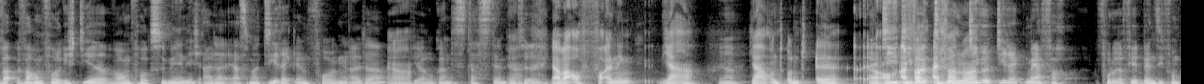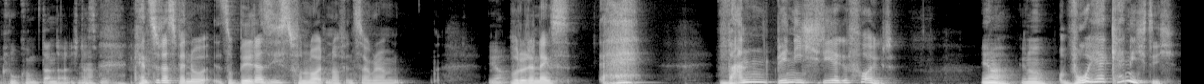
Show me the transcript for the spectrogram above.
Wa warum folge ich dir? Warum folgst du mir nicht? Alter, erstmal direkt entfolgen, Alter. Ja. Wie arrogant ist das denn ja. bitte? ja, aber auch vor allen Dingen, ja. Ja. Ja, und, und äh, Äh, auch die, die, einfach, wird, die, einfach wird, nur. die wird direkt mehrfach fotografiert, wenn sie vom Klo kommt, dann lade ich das hoch. Kennst du das, wenn du so Bilder siehst von Leuten auf Instagram, Ja. wo du dann denkst, hä? Wann bin ich dir gefolgt? ja, genau. Woher kenne ich dich?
